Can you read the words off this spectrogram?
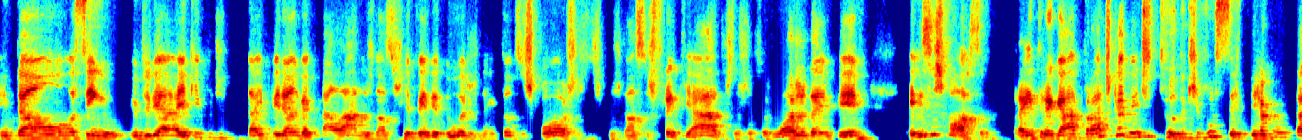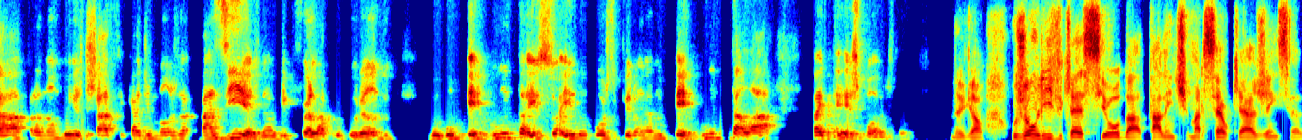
Então, assim, eu, eu diria a equipe de, da Ipiranga que está lá nos nossos revendedores, né, em todos os postos, nos nossos franqueados, nas nossas lojas da MPM, eles se esforçam para entregar praticamente tudo que você perguntar, para não deixar ficar de mãos vazias, né? alguém que foi lá procurando o, o pergunta isso aí no posto Ipiranga, no pergunta lá, vai ter resposta. Legal. O João Live, que é CEO da Talent Marcel, que é a agência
